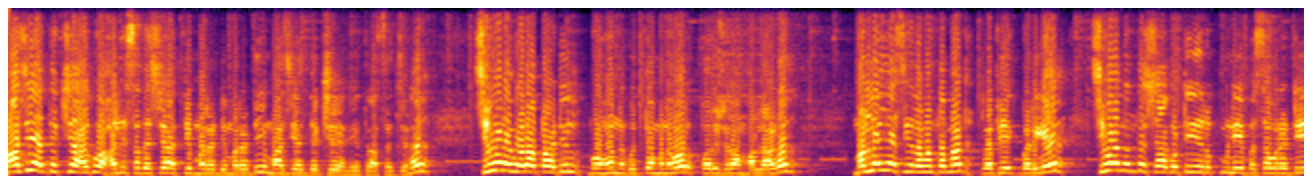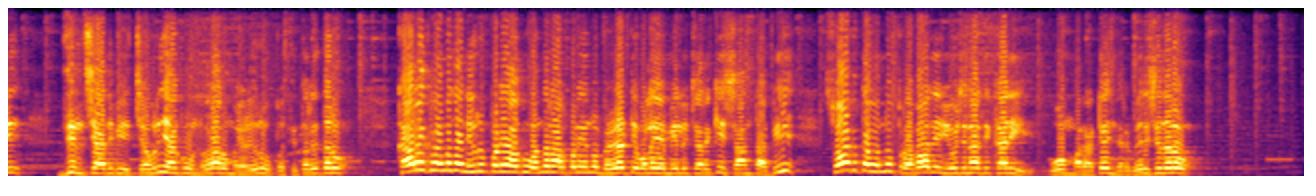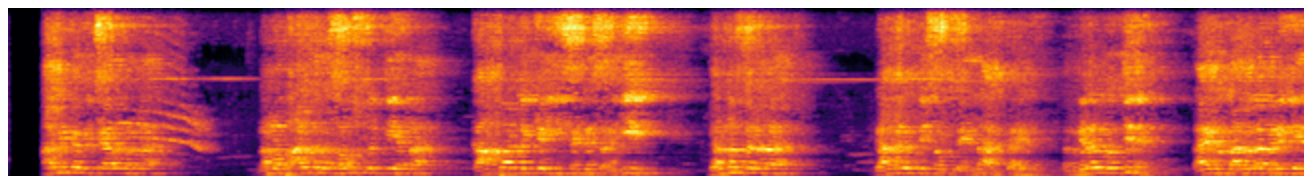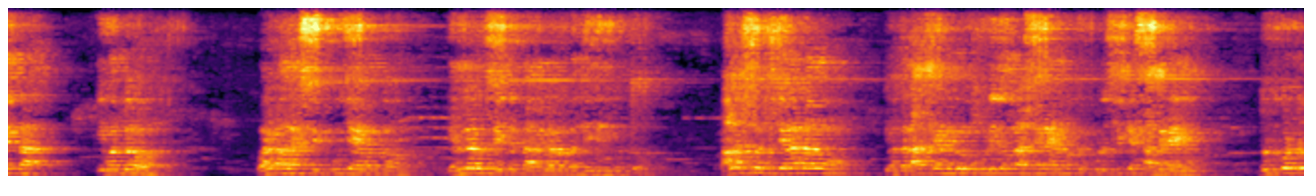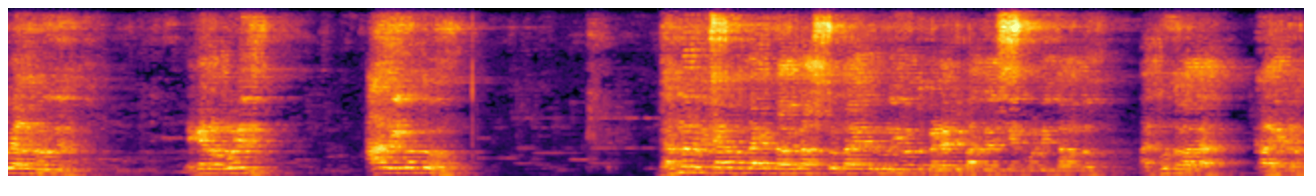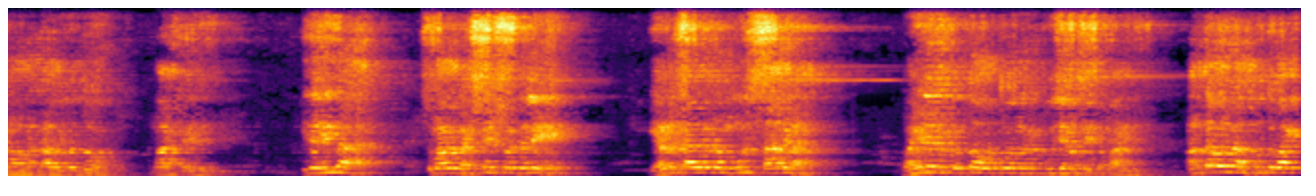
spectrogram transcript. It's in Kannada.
ಮಾಜಿ ಅಧ್ಯಕ್ಷ ಹಾಗೂ ಹಾಲಿ ಸದಸ್ಯ ತಿಮ್ಮರೆಡ್ಡಿ ಮರಡ್ಡಿ, ಮಾಜಿ ಅಧ್ಯಕ್ಷೆ ನೇತ್ರಾ ಸಜ್ಜನರ್, ಶಿವನಗೌಡ ಪಾಟೀಲ್, ಮೋಹನ್ ಗುತ್ತಮ್ಮನವರ್, ಪರಶುರಾಮ್ ಮಲ್ಲಾಡರ್ ಮಲ್ಲಯ್ಯ ಶೀಲವಂತ ಮಠ್ ರಫೀಕ್ ಬಡಗೇರ್, ಶಿವಾನಂದ ಶಾಗುಟಿ, ರುಕ್ಮಿಣಿ ಬಸವರೆಡ್ಡಿ ದಿಲ್ ಶಾದಿವಿ ಚೌರಿ ಹಾಗೂ ನೂರಾರು ಮಹಿಳೆಯರು ಉಪಸ್ಥಿತರಿದ್ದರು. ಕಾರ್ಯಕ್ರಮದ ನಿರೂಪಣೆ ಹಾಗೂ ವಂದನಾರ್ಪಣೆಯನ್ನು ಬೆಳ್ಳಟ್ಟಿ ವಲಯ ಮೇಲ್ವಿಚಾರಕಿ ಶಾಂತಾ ಬಿ, ಸ್ವಾಗತವನ್ನು ಪ್ರಭಾರಿ ಯೋಜನಾಧಿಕಾರಿ ಓಂ ಮರಾಠೆ ನೆರವೇರಿಸಿದರು. ನಮ್ಮ ಭಾರತದ ಸಂಸ್ಕೃತಿಯನ್ನ ಕಾಪಾಡಲಿಕ್ಕೆ ಈ ಸಂಘ ಈ ಧರ್ಮಸ್ಥಳದ ಗ್ರಾಮಾಭಿವೃದ್ಧಿ ಸಂಸ್ಥೆಯಿಂದ ಆಗ್ತಾ ಇದೆ. ನಮಗೆಲ್ಲರೂ ಗೊತ್ತಿದೆ. ತಾಯಿ ತಾವೆಲ್ಲ ಬೆಳಿಗ್ಗೆಯಿಂದ ಈ ಒಂದು ವರಮಹಾಲಕ್ಷ್ಮಿ ಪೂಜೆಯ ಒಂದು ಎಲ್ಲರೂ ಸಹಿತ ತಾವೆಲ್ಲರೂ ಬಂದಿದ್ದೀವಿ ಇವತ್ತು. ಬಹಳಷ್ಟು ವರ್ಷ ಜನ ನಾವು ಇವತ್ತು ರಾಜಕಾರಣಿಗಳು ಕೂಡಿದವರು ಅಷ್ಟೇ ಹೆಣ್ಮಕ್ಳು ಕೂಡಿಸ್ಲಿಕ್ಕೆ ಸಾಧ್ಯ ಇಲ್ಲ. ದುಡ್ಡು ಕೊಟ್ಟರೆ ಅದು ಬರುವುದಿಲ್ಲ. ಯಾಕಂದ್ರೆ ನಾವು ನೋಡಿದ್ವಿ ಆದ್ರೆ ಇವತ್ತು ವಿಚಾರ ಬಂದಾಗ ತಾವೆಲ್ಲ ಅಷ್ಟು ತಾಯಂದಿರುಗಳು ಇವತ್ತು ಬೆಳಗ್ಗೆ ಭಾಗದಲ್ಲಿ ಸೇರ್ಕೊಂಡು ಒಂದು ಅದ್ಭುತವಾದ ಕಾರ್ಯಕ್ರಮವನ್ನು ತಾವು ಇವತ್ತು ಮಾಡ್ತಾ ಇದ್ದೀವಿ ಇದರಿಂದ ಸುಮಾರು ಲಕ್ಷ್ಮೇಶ್ವರದಲ್ಲಿ ಎರಡು ಸಾವಿರದ ಮೂರು ಸಾವಿರ ಮಹಿಳೆಯರು ಕುರಿತು ಅವತ್ತು ಒಂದು ಪೂಜೆಯನ್ನು ಸಹಿತ ಮಾಡಿದೆ ಅಂತ ಒಂದು ಅದ್ಭುತವಾಗಿ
